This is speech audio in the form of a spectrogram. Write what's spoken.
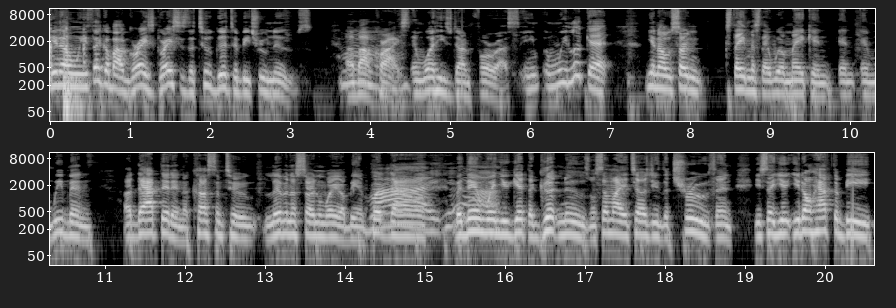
You know, when you think about grace, grace is the too good to be true news about Mm. Christ and what he's done for us. And when we look at, you know, certain statements that we'll make and and, we've been adapted and accustomed to living a certain way or being put down. Right, But then when you get the good news, when somebody tells you the truth and you say you, you don't have to be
